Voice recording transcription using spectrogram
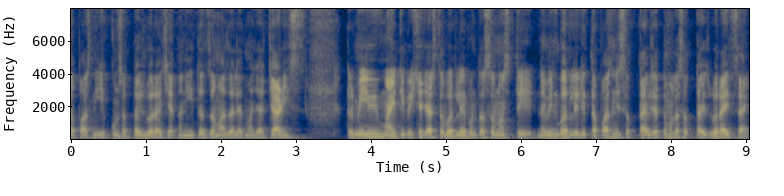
तपासणी एकूण सत्तावीस भरायची आहेत आणि इथं जमा झाल्यात माझ्या चाळीस. तर मी माहितीपेक्षा जास्त भरले आहे पण तसं नसते. नवीन भरलेली तपासणी सत्तावीस आहे तर मला सत्तावीस भरायचं आहे.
